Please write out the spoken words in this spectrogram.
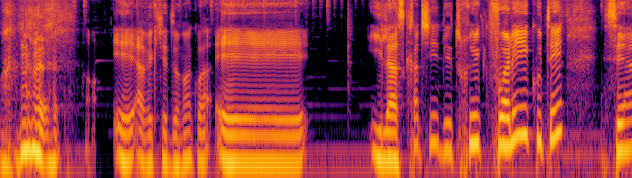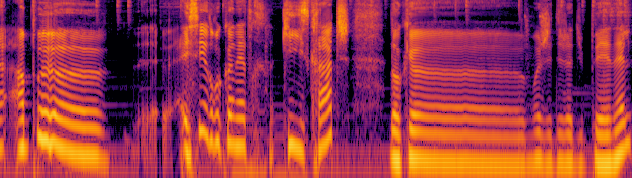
et avec les deux mains quoi. Et il a scratché des trucs. Faut aller écouter. C'est un, peu euh, essayer de reconnaître qui il scratch. Donc euh, moi j'ai déjà du PNL,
